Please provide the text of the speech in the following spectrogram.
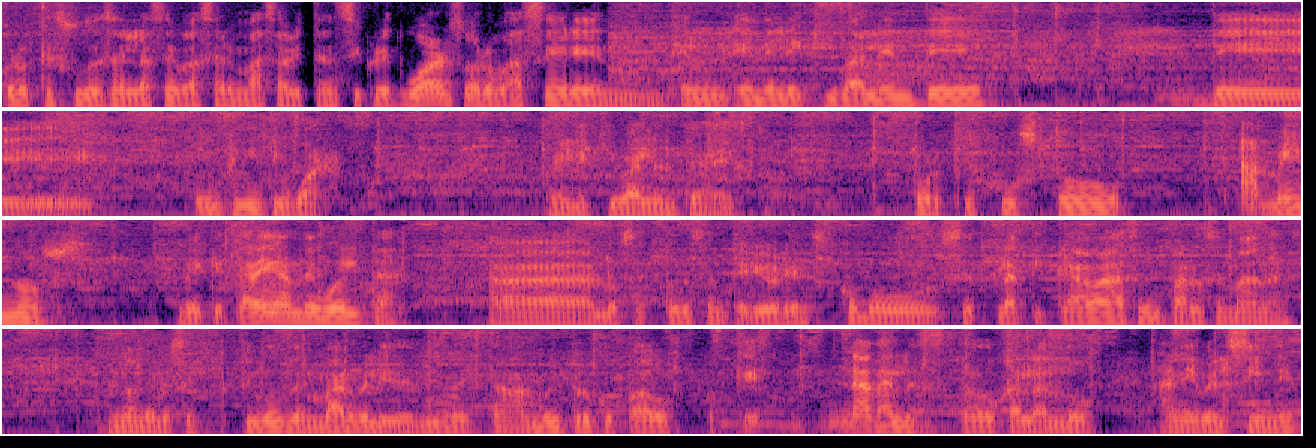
Creo que su desenlace va a ser más ahorita en Secret Wars o va a ser en, el equivalente de Infinity War. El equivalente a esto. Porque justo a menos de que traigan de vuelta a los actores anteriores, como se platicaba hace un par de semanas, en donde los ejecutivos de Marvel y de Disney estaban muy preocupados porque nada les ha estado jalando a nivel cine.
